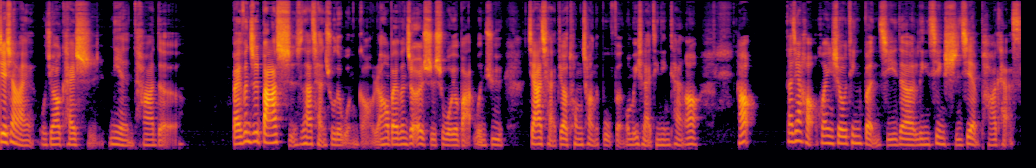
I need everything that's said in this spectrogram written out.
接下来我就要开始念他的百分之八十是他阐述的文稿，然后百分之二十是我有把文句加起来比较通畅的部分。我们一起来听听看啊！好，大家好，欢迎收听本集的灵性实践 Podcast。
